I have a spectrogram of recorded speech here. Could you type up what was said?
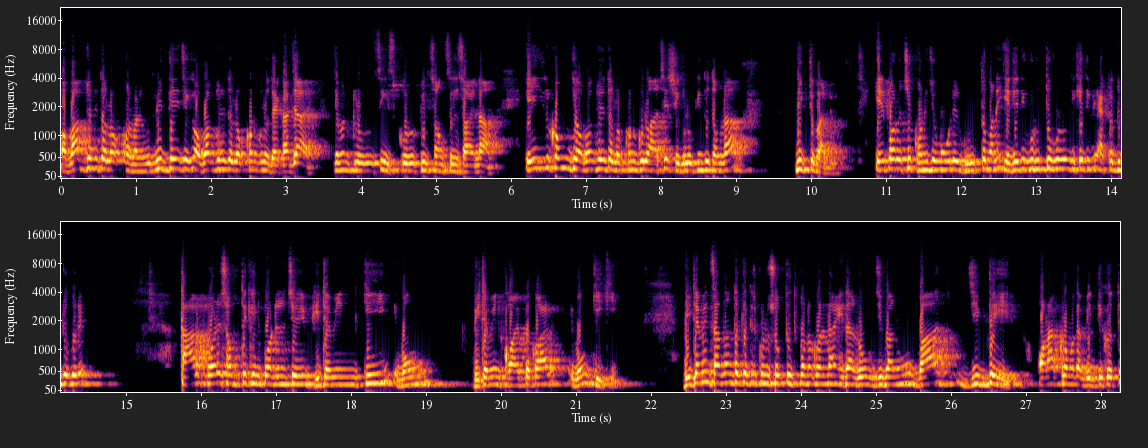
অভাবজনিত লক্ষণ মানে উদ্ভিদে যে অভাবজনিত লক্ষণগুলো দেখা যায়, যেমন ক্লোরোসিস, ক্লোরোফিল সংশ্লেষ হয় না, এইরকম যে অভাবজনিত লক্ষণগুলো আছে সেগুলো কিন্তু তোমরা লিখতে পারবে। এরপর হচ্ছে খনিজ মৌলের গুরুত্ব মানে এদেরই গুরুত্বগুলো লিখে দিবে একটা দুটো করে। তারপরে সব থেকে ইম্পর্টেন্ট হচ্ছে ভিটামিন কি এবং ভিটামিন কয় প্রকার এবং কি কি? ভিটামিন সাধারণত ক্ষেত্রে কোনো শক্তি উৎপন্ন করে না, এরা রোগ জীবাণু বা জীবদেহের অনাক্রমতা বৃদ্ধি করতে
